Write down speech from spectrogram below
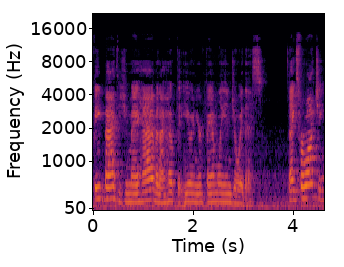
feedback that you may have and I hope that you and your family enjoy this. Thanks for watching.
